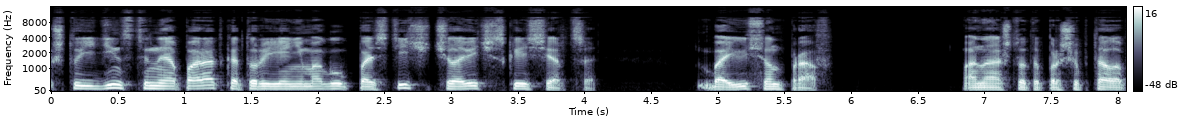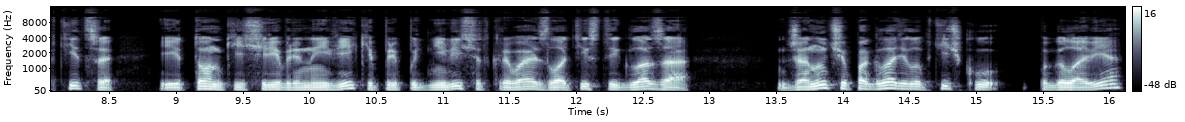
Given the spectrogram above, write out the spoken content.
что единственный аппарат, который я не могу постичь, человеческое сердце. Боюсь, он прав. Она что-то прошептала птице, и тонкие серебряные веки приподнялись, открывая золотистые глаза. Джануча погладила птичку по голове,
